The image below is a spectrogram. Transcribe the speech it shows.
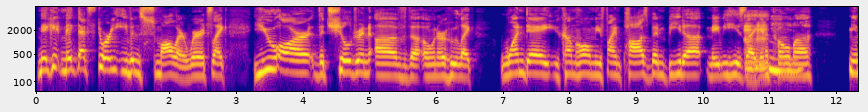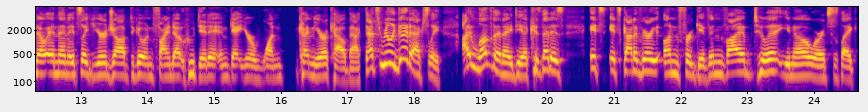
Make it make that story even smaller where it's like you are the children of the owner who like one day you come home, you find Pa's been beat up, maybe he's like in a Mhm. coma, you know, and then it's like your job to go and find out who did it and get your one chimera cow back. That's really good actually. I love that idea because that is it's it's got a very unforgiven vibe to it, you know, where it's just like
